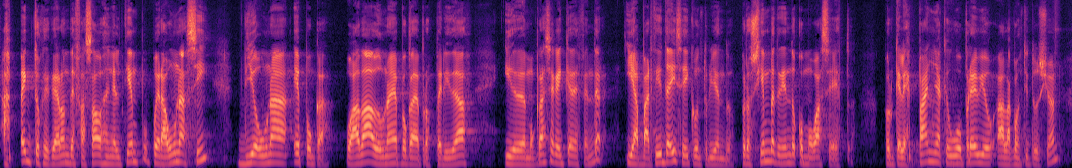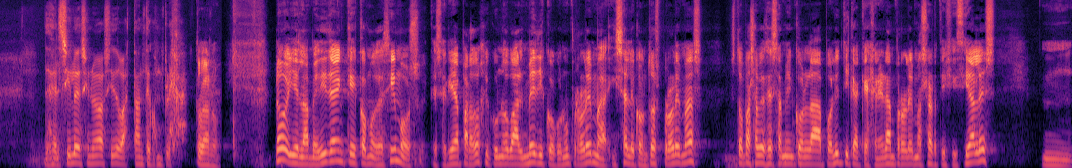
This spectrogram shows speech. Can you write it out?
aspectos que quedaron desfasados en el tiempo, pero aún así dio una época o ha dado una época de prosperidad y de democracia que hay que defender. Y a partir de ahí seguir construyendo, pero siempre teniendo como base esto. Porque la España que hubo previo a la Constitución, desde el siglo XIX ha sido bastante compleja. Claro. No, y en la medida en que, como decimos, que sería paradójico, uno va al médico con un problema y sale con dos problemas, esto pasa a veces también con la política, que generan problemas artificiales. Mm,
